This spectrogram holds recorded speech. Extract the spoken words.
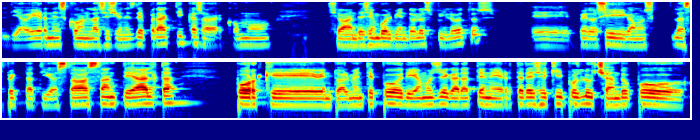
el día viernes con las sesiones de prácticas, a ver cómo se van desenvolviendo los pilotos. Eh, pero sí, digamos, la expectativa está bastante alta porque eventualmente podríamos llegar a tener tres equipos luchando por,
